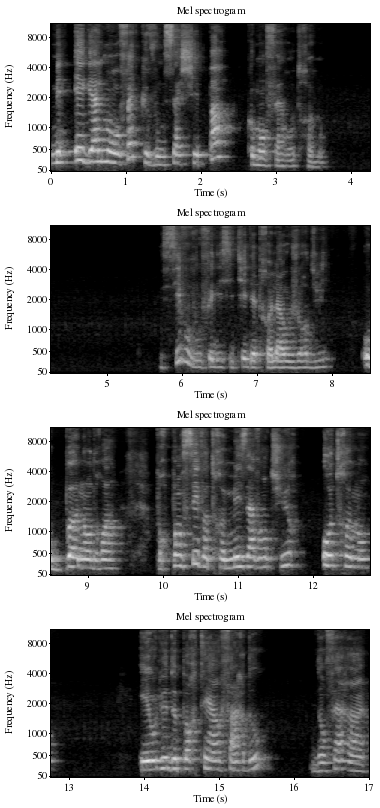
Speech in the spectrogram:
mais également au fait que vous ne sachiez pas comment faire autrement. Si vous vous félicitiez d'être là aujourd'hui, au bon endroit, pour penser votre mésaventure autrement, et au lieu de porter un fardeau, d'en faire un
